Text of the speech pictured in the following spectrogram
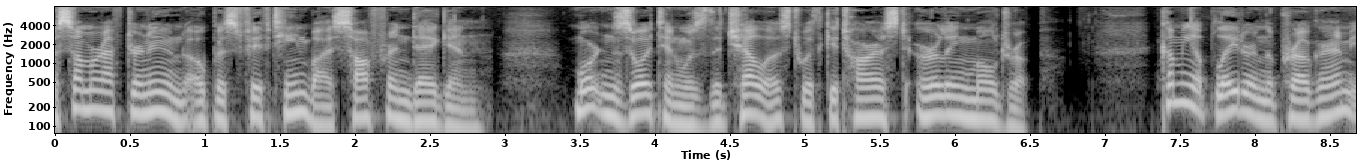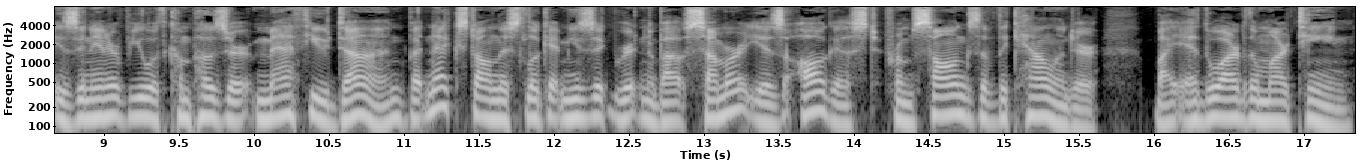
A Summer Afternoon, Opus 15 by Søffren Degen. Morten Zeuthen was the cellist with guitarist Erling Muldrup. Coming up later in the program is an interview with composer Matthew Dunne, but next on this look at music written about summer is August from Songs of the Calendar by Eduardo Martin.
